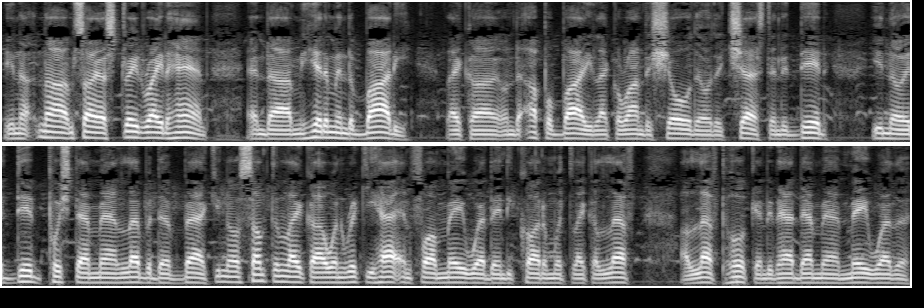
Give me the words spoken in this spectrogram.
You know, no, I'm sorry, a straight right hand and um, he hit him in the body, like uh, on the upper body, like around the shoulder or the chest, and it did, you know, it did push that man Lebedev back. You know, something like uh, when Ricky Hatton fought Mayweather and he caught him with like a left, a left hook, and it had that man Mayweather,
